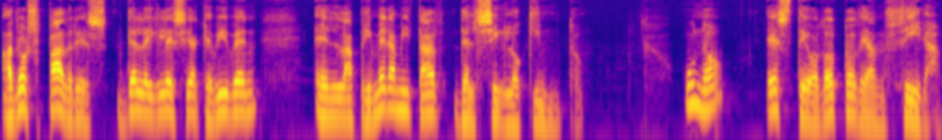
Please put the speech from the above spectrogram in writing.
a dos padres de la Iglesia que viven en la primera mitad del siglo V. Uno es Teodoto de Ancira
